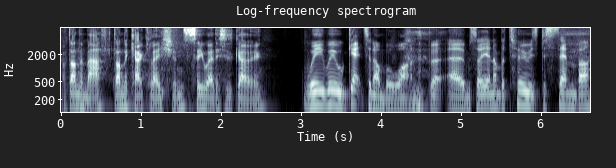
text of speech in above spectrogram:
I've done the math. I've done the calculations. See where this is going. We we will get to number one, but um, so yeah, number two is December.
